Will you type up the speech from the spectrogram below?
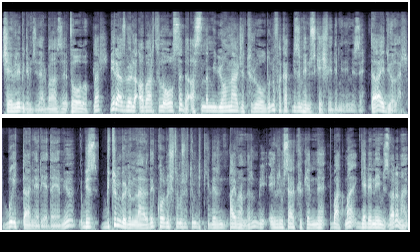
çevre bilimciler, bazı zoologlar biraz böyle abartılı olsa da aslında milyonlarca türü olduğunu fakat bizim henüz keşfedemediğimizi iddia ediyorlar. Bu iddia nereye dayanıyor? Biz bütün bölümlerde konuştuğumuz bütün bitkilerin, hayvanların bir evrimsel kökenine bakma geleneğimiz var ama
